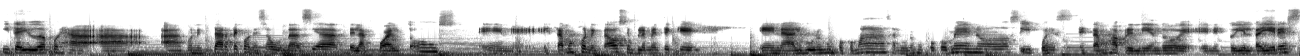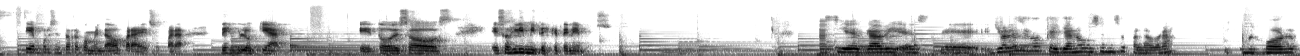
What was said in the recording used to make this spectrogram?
y te ayuda pues a, a conectarte con esa abundancia de la cual todos eh, estamos conectados, simplemente que en algunos un poco más, algunos un poco menos, y pues estamos aprendiendo en esto. Y el taller es 100% recomendado para eso, para desbloquear eh, todos esos, esos límites que tenemos. Así es, Gaby. Este, yo les digo que ya no usen esa palabra y que mejor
